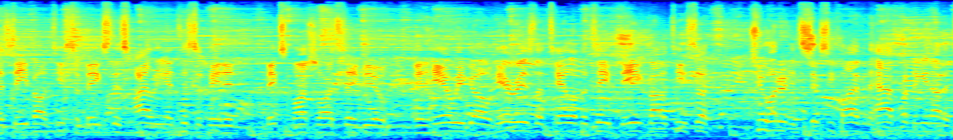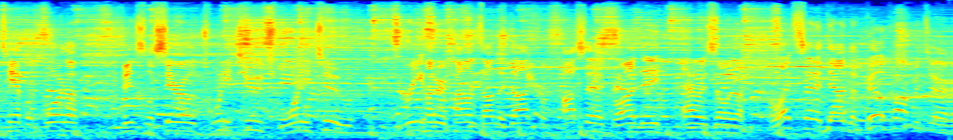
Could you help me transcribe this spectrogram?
as Dave Bautista makes this highly anticipated mixed martial arts debut. And here we go. Here is the tale of the tape. Dave Bautista, 265 and a half coming in out of Tampa, Florida. Vince Lucero, 22-22, 300 pounds on the dot from Casa Grande, Arizona. Let's send it down to Bill Carpenter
